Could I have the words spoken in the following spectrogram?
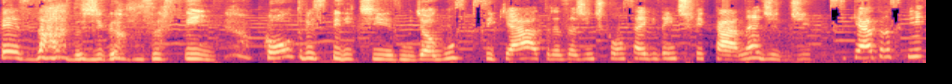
pesados, digamos assim, contra o espiritismo de alguns psiquiatras, a gente consegue identificar, né, de, de psiquiatras que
